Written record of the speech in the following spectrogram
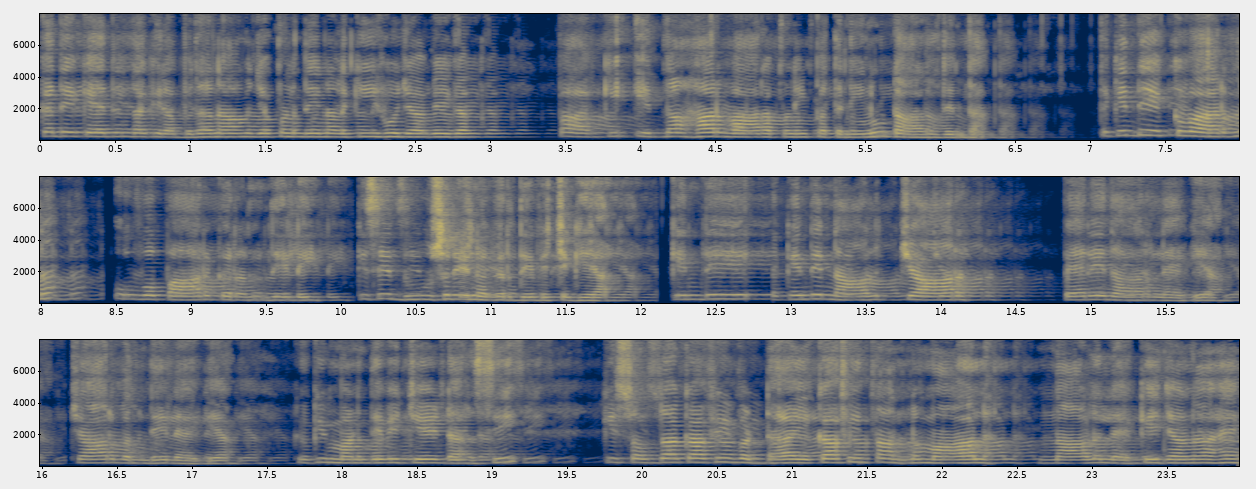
ਕਦੇ ਕਹਿ ਦਿੰਦਾ ਕਿ ਰੱਬ ਦਾ ਨਾਮ ਜਪਣ ਦੇ ਨਾਲ ਕੀ ਹੋ ਜਾਵੇਗਾ। ਭਾਵ ਕਿ ਇਦਾਂ ਹਰ ਵਾਰ ਆਪਣੀ ਪਤਨੀ ਨੂੰ ਟਾਲ ਦਿੰਦਾ। ਤੇ ਕਹਿੰਦੇ ਇੱਕ ਵਾਰ ਨਾ ਉਹ ਵਪਾਰ ਕਰਨ ਦੇ ਲਈ ਕਿਸੇ ਦੂਸਰੇ ਨਗਰ ਦੇ ਵਿੱਚ ਗਿਆ। ਕਹਿੰਦੇ ਕਹਿੰਦੇ ਨਾਲ ਚਾਰ ਪਹਿਰੇਦਾਰ ਲੈ ਗਿਆ, ਚਾਰ ਬੰਦੇ ਲੈ ਗਿਆ, ਕਿਉਂਕਿ ਮਨ ਦੇ ਵਿੱਚ ਇਹ ਡਰ ਸੀ ਕਿ ਸੌਦਾ ਕਾਫੀ ਵੱਡਾ ਹੈ, ਕਾਫੀ ਧਨ ਮਾਲ ਨਾਲ ਲੈ ਕੇ ਜਾਣਾ ਹੈ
